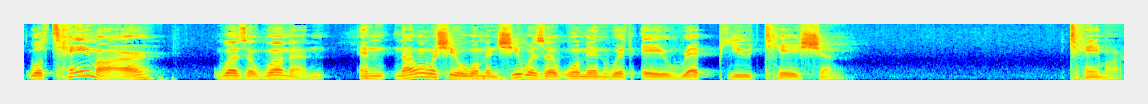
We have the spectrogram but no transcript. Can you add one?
Well, Tamar was a woman, and not only was she a woman, she was a woman with a reputation. Tamar.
